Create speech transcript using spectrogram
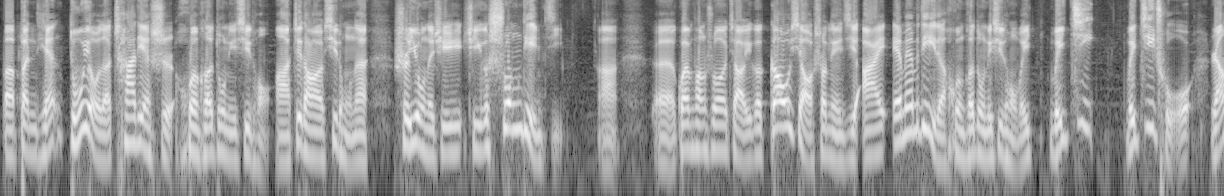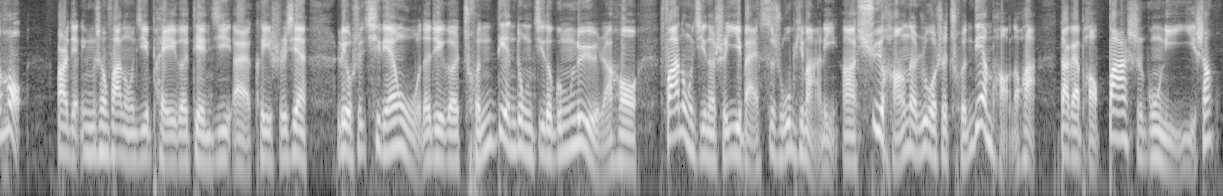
呃，本田独有的插电式混合动力系统啊，这套系统呢是用的是是一个双电机啊，呃，官方说叫一个高效双电机 iMMD 的混合动力系统为为基为基础，然后。二点零升发动机配一个电机，哎，可以实现六十七点五的这个纯电动机的功率，然后发动机呢是一百四十五匹马力啊，续航呢如果是纯电跑的话，大概跑八十公里以上。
